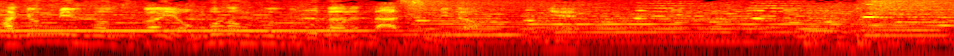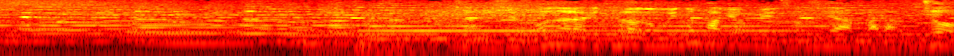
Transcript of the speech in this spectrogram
박영민 선수가 염보성 선수보다는 낫습니다. 예. 자, 이제 원활하게 돌아가고 있는 박영민 선수의 앞마당 쪽.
